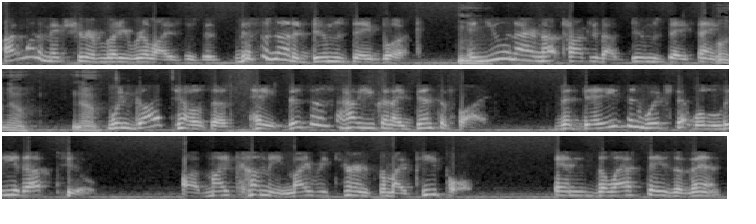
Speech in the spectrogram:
I want to make sure everybody realizes is this is not a doomsday book. Mm-hmm. And you and I are not talking about doomsday things. Oh no, no. When God tells us, hey, this is how you can identify the days in which that will lead up to uh, my coming, my return for my people, and the last days events.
